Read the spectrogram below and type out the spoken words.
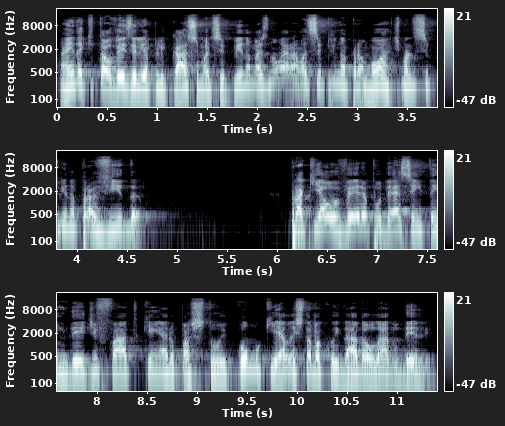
Ainda que talvez ele aplicasse uma disciplina, mas não era uma disciplina para a morte, uma disciplina para a vida. Para que a ovelha pudesse entender de fato quem era o pastor e como que ela estava cuidada ao lado dele.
